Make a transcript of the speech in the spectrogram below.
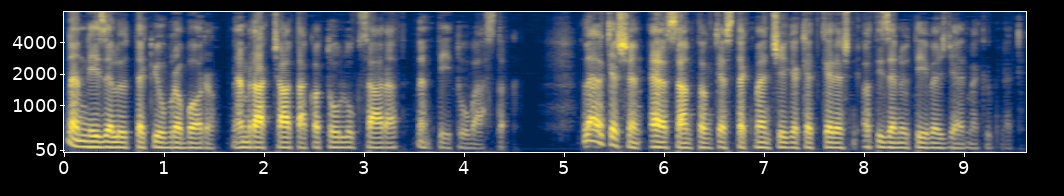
Nem nézelődtek jobbra-balra, nem rákcsálták a tolluk szárát, nem tétováztak. Lelkesen, elszántan kezdtek mentségeket keresni a 15 éves gyermeküknek.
